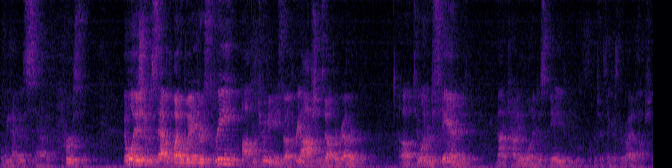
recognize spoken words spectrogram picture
but we have a Sabbath person. The whole issue of the Sabbath, by the way, there's three opportunities, uh, three options out there, rather, uh, to understand it, not counting the one I just gave you, which I think is the right option.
